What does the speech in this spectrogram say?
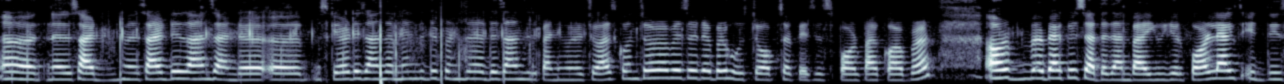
uh, side side designs and uh, uh, square designs, and many different uh, designs depending on your choice. Console vegetable whose top surface is spotted by corbels or brackets rather than by usual four legs. It is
